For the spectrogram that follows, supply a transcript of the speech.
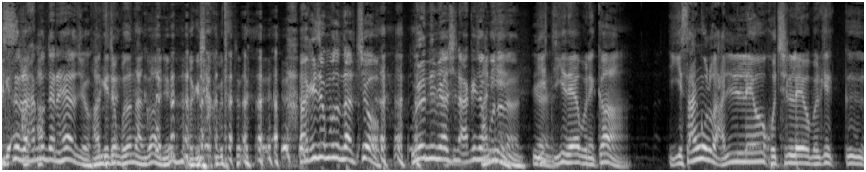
디스를 아- 한 군데는 해야죠. 악의 정보다 난 거 아니에요? 악의 정보다. 악의 정보도 낫죠? 의원님이 하신 정보는. 아니 예. 이, 이게 내가 보니까 이게 쌍으로 알릴레오 고칠레오 뭐 이렇게 그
